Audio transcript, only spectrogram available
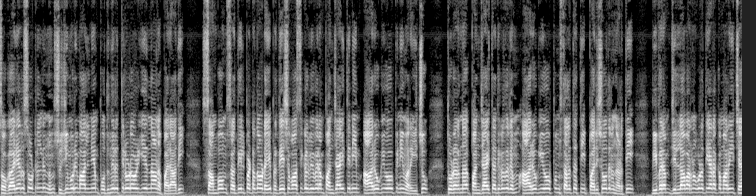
സ്വകാര്യ റിസോർട്ടിൽ നിന്നും ശുചിമുറി മാലിന്യം പൊതുനിരത്തിലൂടെ ഒഴുകിയെന്നാണ് പരാതി. സംഭവം ശ്രദ്ധയിൽപ്പെട്ടതോടെ പ്രദേശവാസികൾ വിവരം പഞ്ചായത്തിനെയും ആരോഗ്യവകുപ്പിനെയും അറിയിച്ചു. തുടർന്ന് പഞ്ചായത്ത് അധികൃതരും ആരോഗ്യവകുപ്പും സ്ഥലത്തെത്തി പരിശോധന നടത്തി. വിവരം ജില്ലാ ഭരണകൂടത്തെ അടക്കം അറിയിച്ച്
